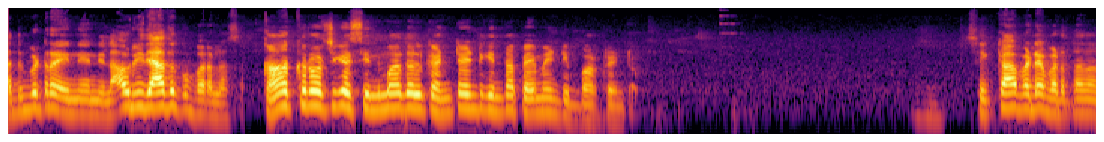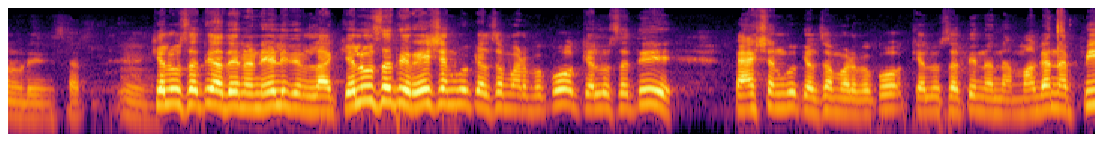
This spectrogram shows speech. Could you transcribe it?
ಅದು ಬಿಟ್ರೆ ಇನ್ನೇನಿಲ್ಲ. ಅವ್ರು ಇದ್ಯಾವುದಕ್ಕೂ ಬರಲ್ಲ ಸರ್. ಕಾಕ್ರೋಚ್ಗೆ ಸಿನಿಮಾದಲ್ಲಿ ಕಂಟೆಂಟ್ಗಿಂತ ಪೇಮೆಂಟ್ ಇಂಪಾರ್ಟೆಂಟು ಸಿಕ್ಕಾಪಟ್ಟೆ ಬರ್ತಾನೆ ನೋಡಿದ್ದೀನಿ ಸರ್. ಕೆಲವು ಸತಿ ಅದೇ ನಾನು ಹೇಳಿದ್ದೀನಲ್ಲ ಕೆಲವು ಸತಿ ರೇಷನ್ಗೂ ಕೆಲಸ ಮಾಡಬೇಕು ಕೆಲವು ಸತಿ ಪ್ಯಾಷನ್ಗೂ ಕೆಲಸ ಮಾಡಬೇಕು ಕೆಲವು ಸತಿ ನನ್ನ ಮಗನ ಪಿ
